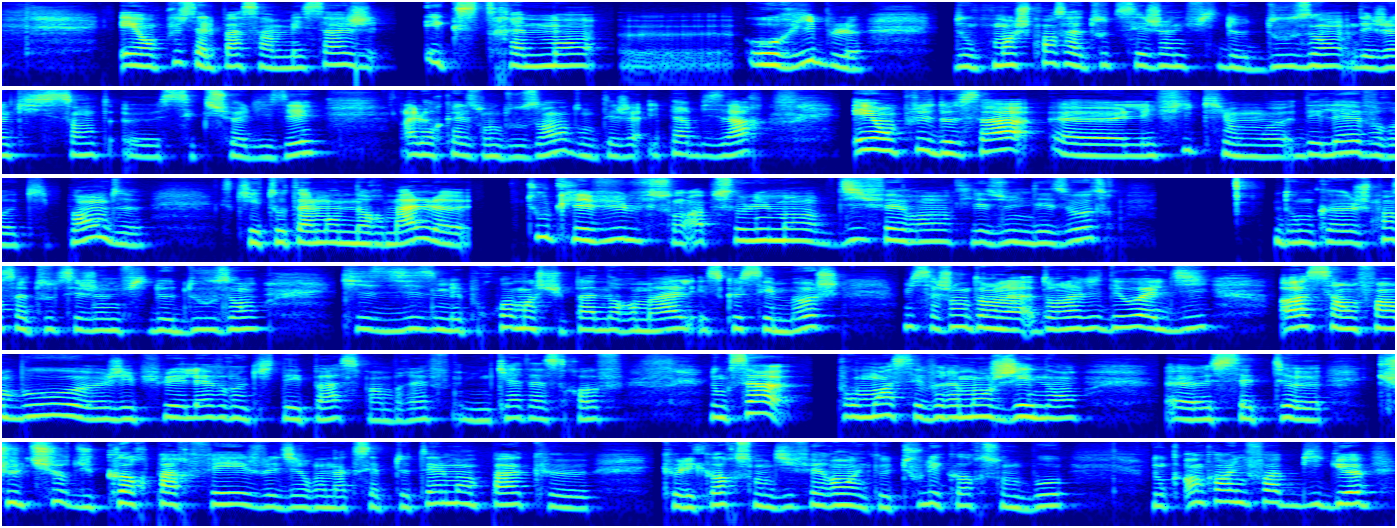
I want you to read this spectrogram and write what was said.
Et en plus, elle passe un message extrêmement euh, horrible. Donc moi, je pense à toutes ces jeunes filles de 12 ans déjà qui se sentent euh, sexualisées alors qu'elles ont 12 ans, donc déjà hyper bizarre. Et en plus de ça, les filles qui ont des lèvres qui pendent, ce qui est totalement normal. Toutes les vulves sont absolument différentes les unes des autres. Donc je pense à toutes ces jeunes filles de 12 ans qui se disent mais pourquoi moi je suis pas normale? Est-ce que c'est moche? Oui, sachant que dans la, dans vidéo elle dit oh c'est enfin beau, j'ai plus les lèvres qui dépassent. Enfin bref, une catastrophe. Donc ça pour moi c'est vraiment gênant cette culture du corps parfait. Je veux dire on n'accepte tellement pas que que les corps sont différents et que tous les corps sont beaux. Donc encore une fois big up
